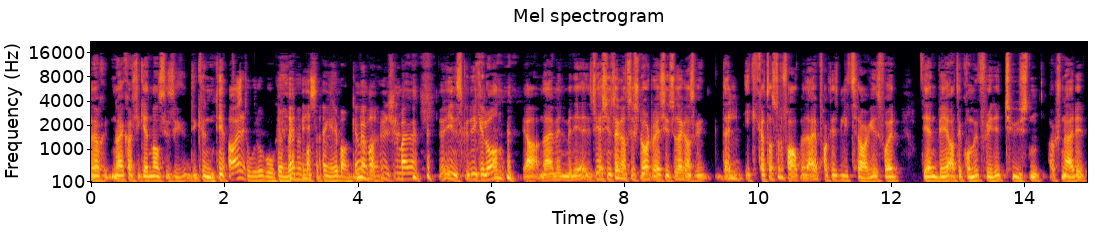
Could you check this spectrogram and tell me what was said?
og, nå er jeg kanskje ikke den vanskeligste kunden de har. Stor og god kunde med masse penger i banken. men, unnskyld meg, innskudd, ikke lån. Ja, nei, men, men jeg, jeg syns det er ganske snålt, og jeg syns det er ganske Det er ikke katastrofalt, men det er faktisk litt tragisk for DNB at det kommer flere tusen aksjonærer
